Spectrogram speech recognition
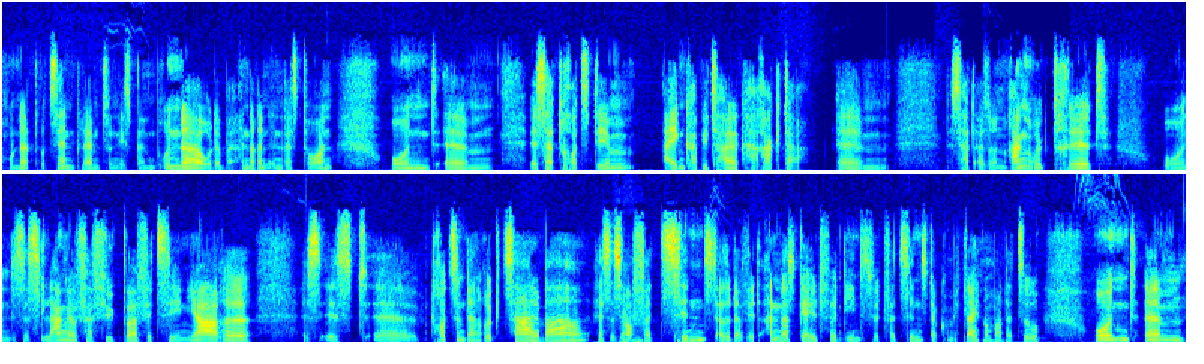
100 äh, Prozent bleiben zunächst beim Gründer oder bei anderen Investoren. Und ähm, es hat trotzdem Eigenkapitalcharakter. Ähm, das hat also einen Rangrücktritt und es ist lange verfügbar für zehn Jahre. Es ist äh, trotzdem dann rückzahlbar. Es ist mhm. auch verzinst, also da wird anders Geld verdient. Es wird verzinst, da komme ich gleich nochmal dazu. Und ähm,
